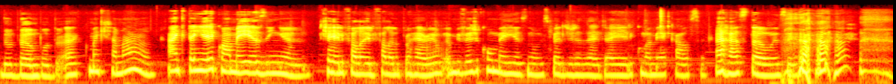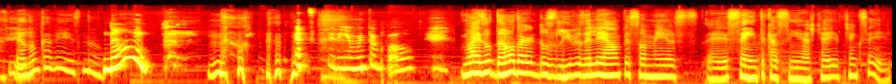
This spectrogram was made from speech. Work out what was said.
Do Dumbledore. Ah, como é que chamava? Ah, que tem ele com a meiazinha. Que ele, fala, ele falando pro Harry. Eu, eu me vejo com meias no espelho de Gisele. Aí ele com uma meia calça. Arrastão, assim. eu nunca vi isso, não. Não! Não. Essa tirinha é muito boa. Mas o Dumbledore dos livros, ele é uma pessoa meio é, excêntrica, assim. Acho que tinha que ser ele.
